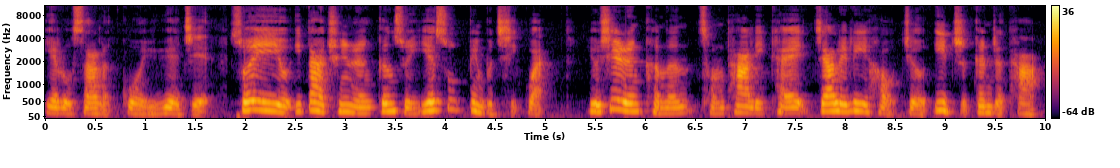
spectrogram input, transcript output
耶路撒冷过逾越节，所以有一大群人跟随耶稣并不奇怪。有些人可能从他离开加利利后就一直跟着他。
